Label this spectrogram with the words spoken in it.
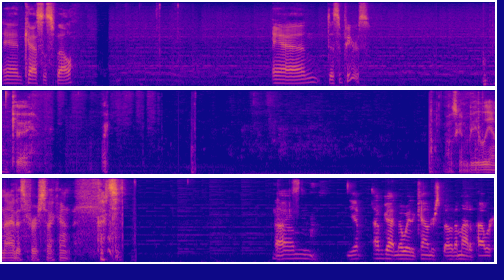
and casts a spell and disappears. Okay. Like. I was gonna be Leonidas for a second. Um, yep, I've got no way to counterspell it. I'm out of power.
